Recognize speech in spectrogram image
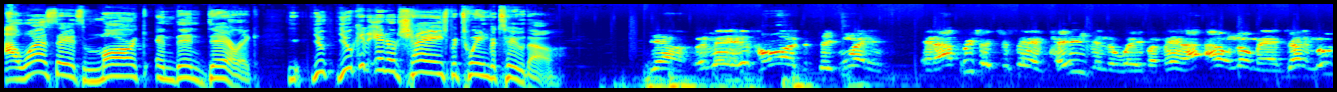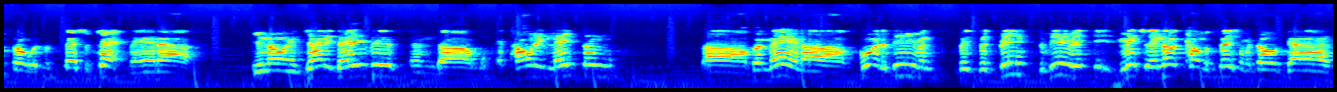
I want to say it's Mark and then Derrick. You, you can interchange between the two though. Yeah, but man, it's hard to pick one. And, I appreciate you saying paving the way, but man, I, I don't know, man. Johnny Musso was a special cat, man. Uh, you know, and Johnny Davis and, uh, and Tony Nathan. Uh, but man, uh, boy, to be even but be, to be even mentioned in that conversation with those guys,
